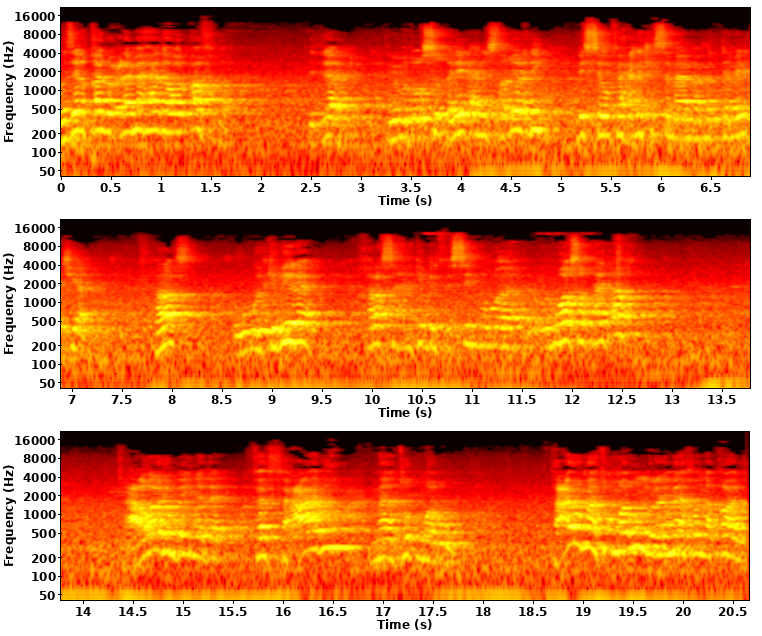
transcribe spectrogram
وذلك قالوا العلماء هذا هو الأفضل للذبح تبقى متوسطة. ليه؟ لأن الصغيرة دي لسه في حاجات لسه ما ما اكتملتش يعني. خلاص؟ والكبيرة خلاص إحنا كبرت في السن والوسط هذا أفضل. عوان بين ذلك. فافعلوا ما تؤمرون. فعلوا ما تؤمرون العلماء اخوانا قالوا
